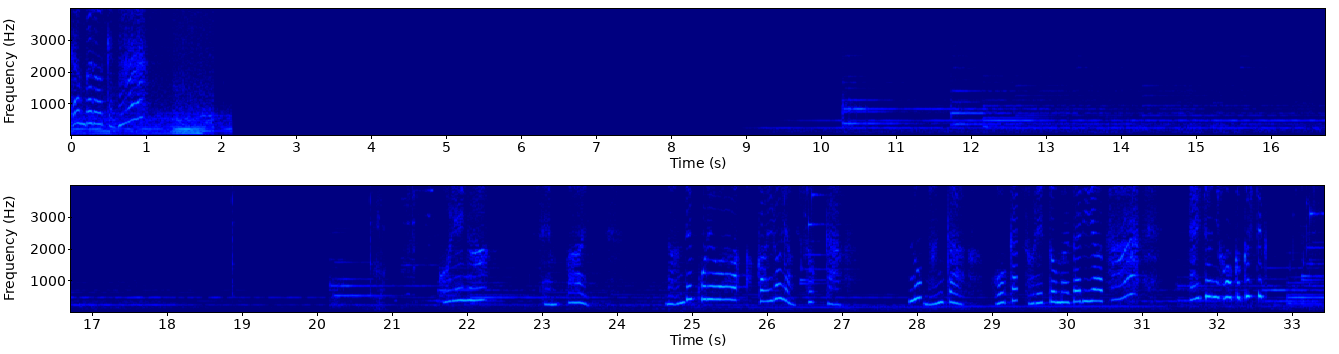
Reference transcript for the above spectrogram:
頑張ろうかなでこれは赤色やん。そっか。のなんか放火それと混ざり合う。ああ隊長に報告してく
